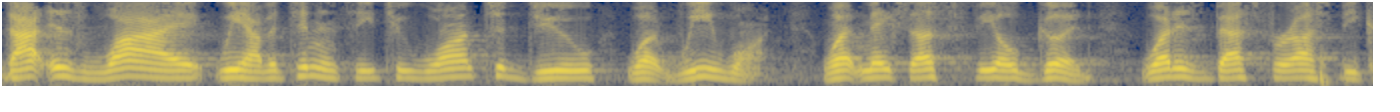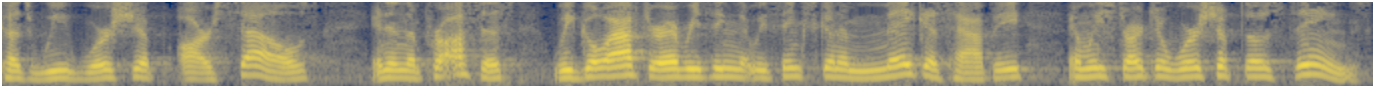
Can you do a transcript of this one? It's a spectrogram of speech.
That is why we have a tendency to want to do what we want, what makes us feel good, what is best for us because we worship ourselves. And in the process, we go after everything that we think is going to make us happy and we start to worship those things.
